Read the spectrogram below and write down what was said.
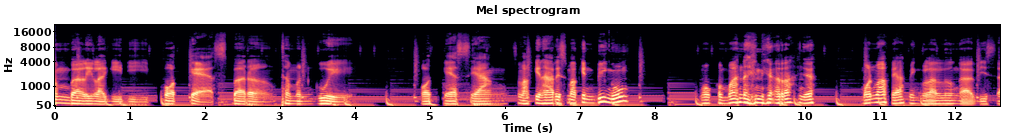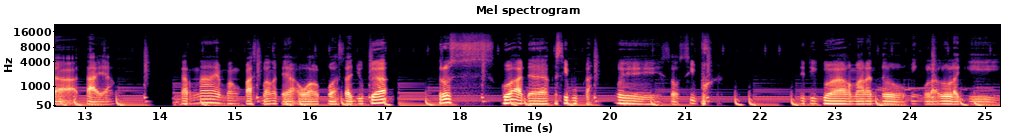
Kembali lagi di podcast bareng temen gue. Podcast yang semakin hari semakin bingung. Mau ke mana ini arahnya? Mohon maaf ya minggu lalu nggak bisa tayang. Karena emang pas banget ya awal puasa juga. Terus gue ada kesibukan. Wih so sibuk. Jadi gue kemarin tuh minggu lalu lagi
